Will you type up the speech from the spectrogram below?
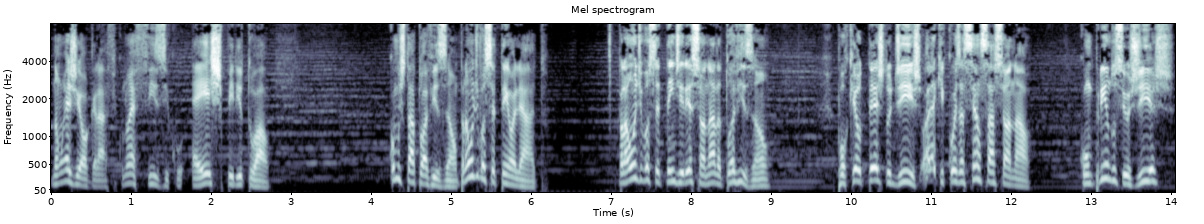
não é geográfico, não é físico, é espiritual. Como está a tua visão? Para onde você tem olhado? Para onde você tem direcionado a tua visão? Porque o texto diz: olha que coisa sensacional. Cumprindo-se os dias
